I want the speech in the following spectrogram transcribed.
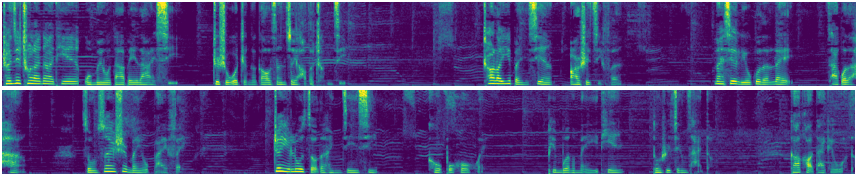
成绩出来那天，我没有大悲大喜，这是我整个高三最好的成绩。抄了一本线，二十几分。那些流过的泪，擦过的汗，总算是没有白费。这一路走得很艰辛，可我不后悔。拼搏的每一天都是精彩的。高考带给我的，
